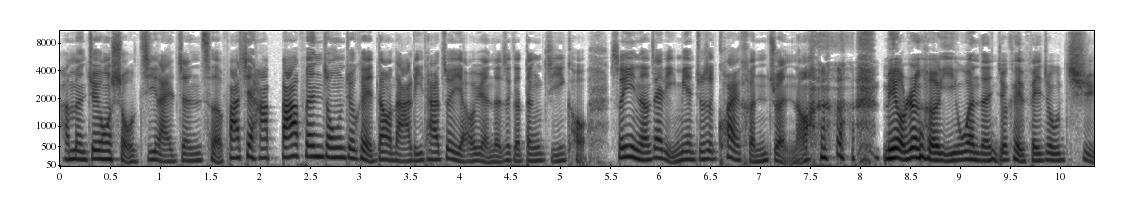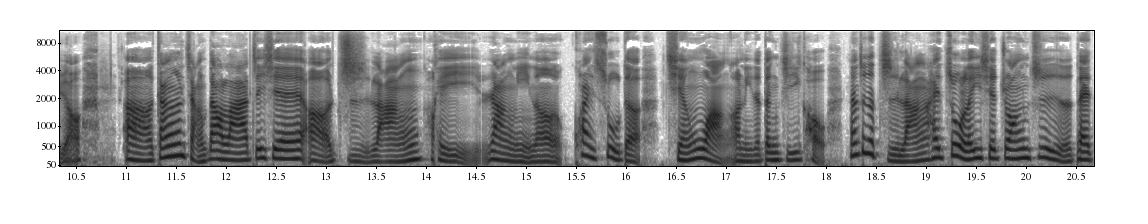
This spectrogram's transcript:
他们就用手机来侦测，发现他八分钟就可以到达离他最遥远的这个登机口，所以呢，在里面就是快很准哦，没有任何疑问的，你就可以飞出去哦。啊，刚刚讲到啦，这些呃纸廊可以让你呢快速的前往啊你的登机口。那这个纸廊还做了一些装置，在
